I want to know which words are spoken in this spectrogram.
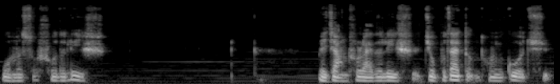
我们所说的历史。被讲出来的历史就不再等同于过去，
